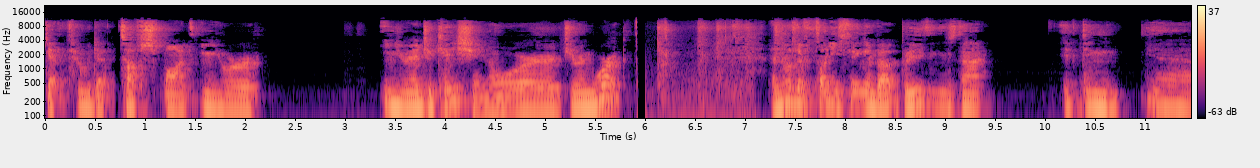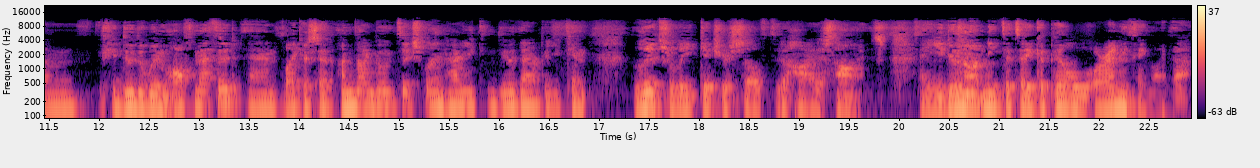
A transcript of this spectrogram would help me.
get through that tough spot in your in your education or during work. Another funny thing about breathing is that it can, um, if you do the Wim Hof method, and like I said, I'm not going to explain how you can do that, but you can literally get yourself to the highest highs. And you do not need to take a pill or anything like that.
